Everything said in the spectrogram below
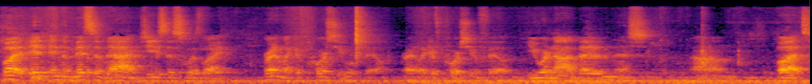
but in, in the midst of that, Jesus was like, Brendan, like, of course you will fail, right? Like, of course you will fail. You are not better than this. Um, but,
